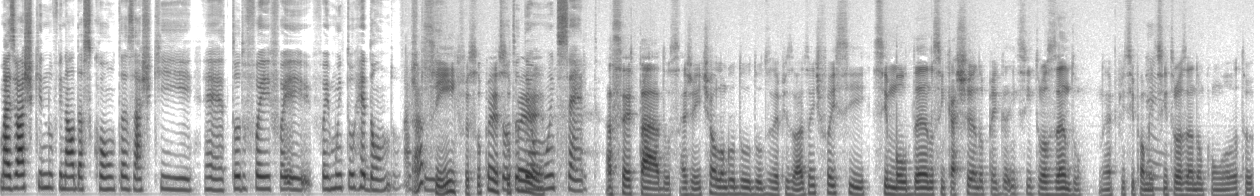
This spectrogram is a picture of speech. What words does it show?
Mas eu acho que no final das contas, acho que é, tudo foi, foi, foi muito redondo. Acho ah, sim, foi super, tudo super. deu muito certo acertados. A gente, ao longo do, do, dos episódios, a gente foi se, se moldando, se encaixando, pegando, se entrosando, né? Principalmente é. se entrosando um com o outro.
